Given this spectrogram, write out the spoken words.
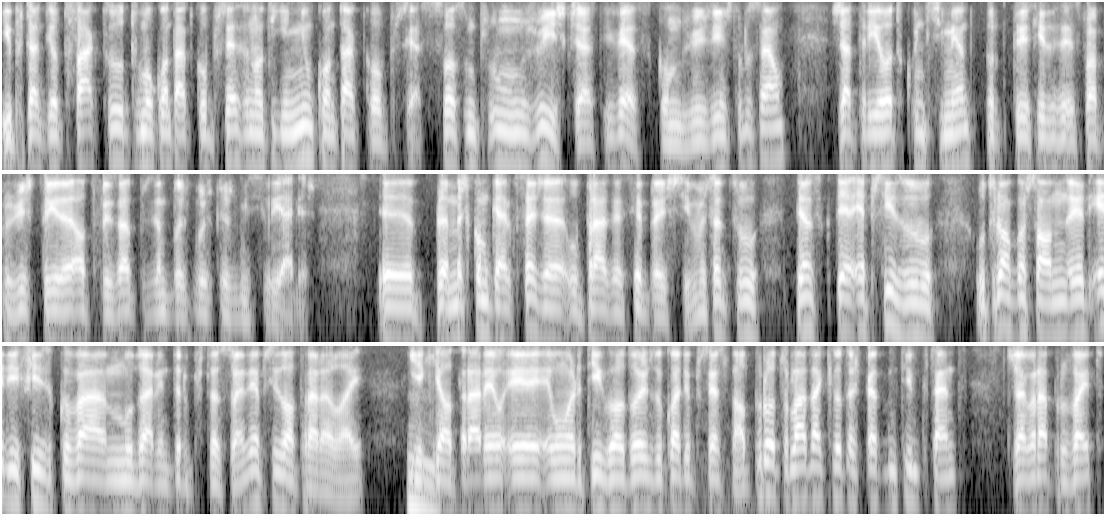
e, portanto, ele de facto tomou contato com o processo, eu não tinha nenhum contato com o processo. Se fosse um, um, juiz que já estivesse como juiz de instrução, já teria outro conhecimento, porque teria sido esse próprio juiz que teria autorizado, por exemplo, as buscas domiciliárias. Uh, mas como quer que seja, o prazo é sempre excessivo. Portanto, penso que é preciso, o Tribunal Constitucional, é, é, difícil que vá mudar interpretações, é preciso alterar a lei. E aqui uhum. alterar é, é, é, um artigo ou dois do Código Processual. Por outro lado, há aqui outro aspecto muito importante, já agora aproveito,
